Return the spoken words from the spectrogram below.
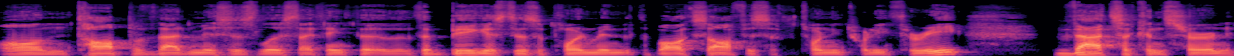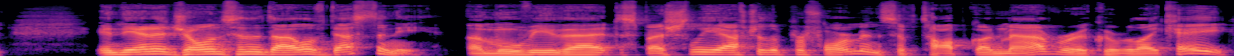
on top of that misses list, I think the, the biggest disappointment at the box office of 2023. That's a concern. Indiana Jones and the Dial of Destiny, a movie that, especially after the performance of Top Gun Maverick, we were like, hey,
